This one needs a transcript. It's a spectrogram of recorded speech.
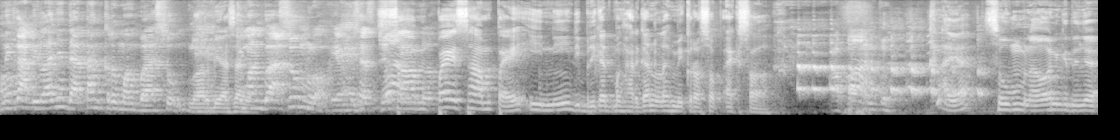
Nika Adilanya datang ke rumah Mbak Sum. Luar biasa. Cuman Mbak Sum loh yang bisa sampai-sampai ini diberikan penghargaan oleh Microsoft Excel Apaan tuh? kan ya Zoom naon gitunya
